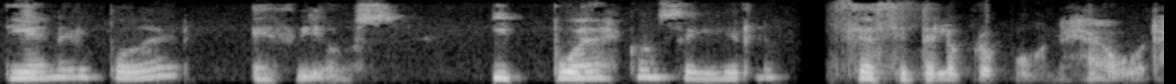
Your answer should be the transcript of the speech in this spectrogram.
tiene el poder es Dios y puedes conseguirlo si así te lo propones ahora.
